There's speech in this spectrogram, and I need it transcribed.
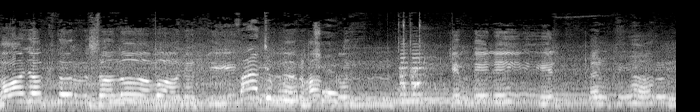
doğacaktır sana vaat ettiğim Fatih bu günler şey. hakkın Kim bilir belki yarın,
